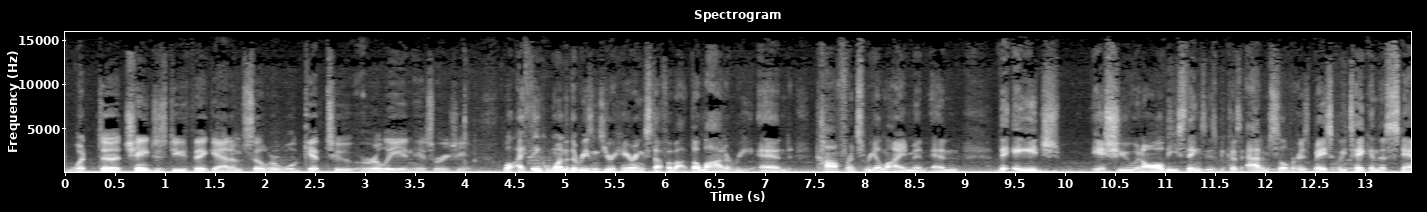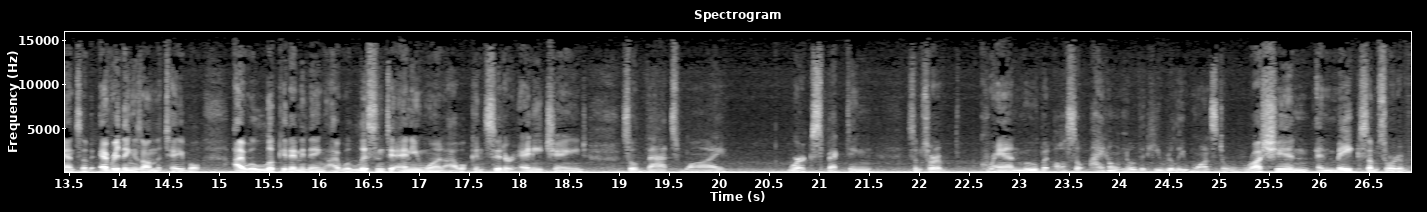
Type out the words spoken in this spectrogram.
What uh, changes do you think Adam Silver will get to early in his regime? Well, I think one of the reasons you're hearing stuff about the lottery and conference realignment and the age issue and all these things is because Adam Silver has basically taken this stance of everything is on the table. I will look at anything, I will listen to anyone, I will consider any change. So that's why we're expecting some sort of grand move, but also I don't know that he really wants to rush in and make some sort of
